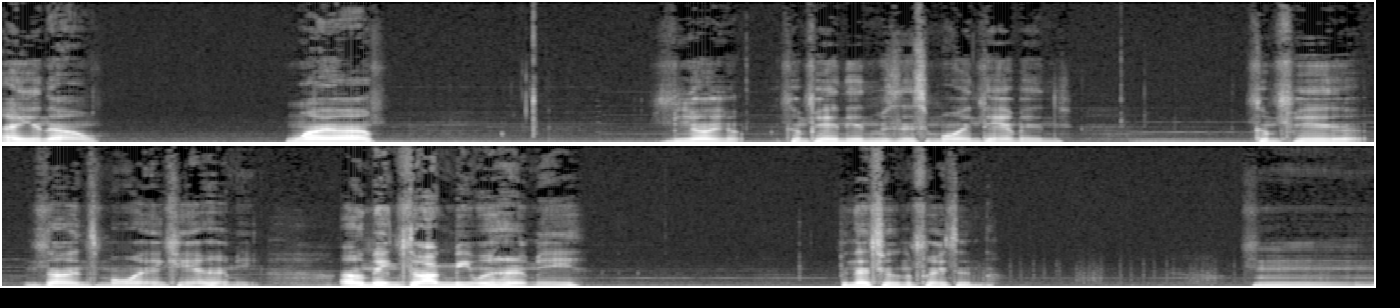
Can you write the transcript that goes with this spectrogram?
I, you know, wanna be on companion resist more damage. Companion does more and can't hurt me. I don't think Dogmeat would hurt me. But that's from the person. Hmm.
